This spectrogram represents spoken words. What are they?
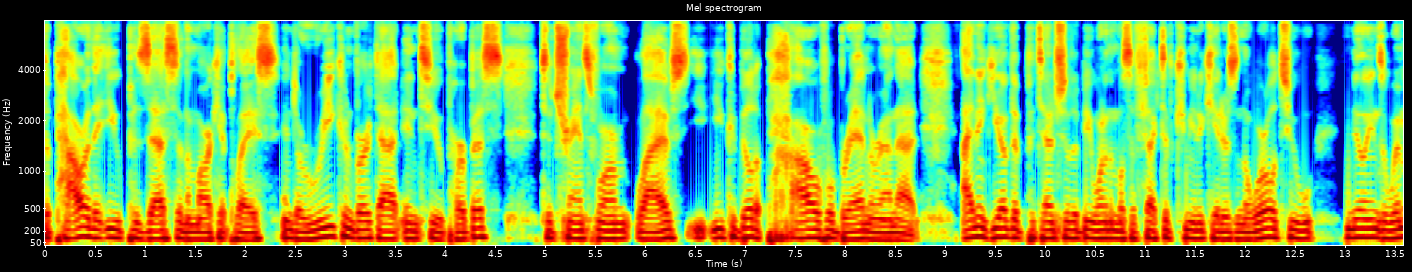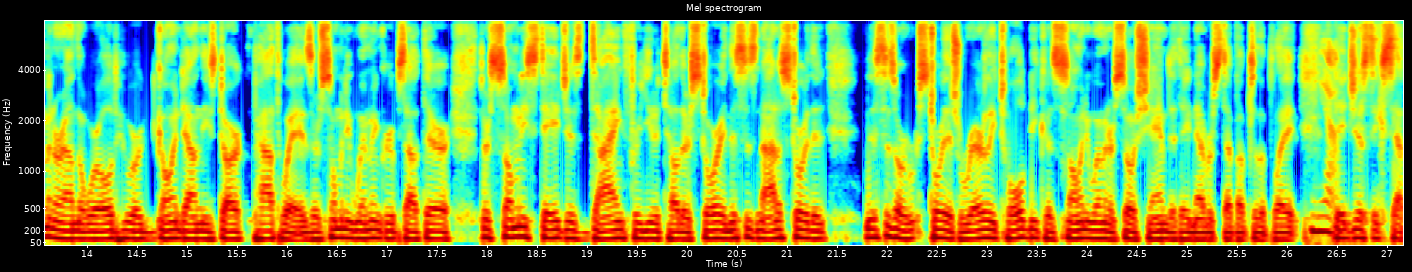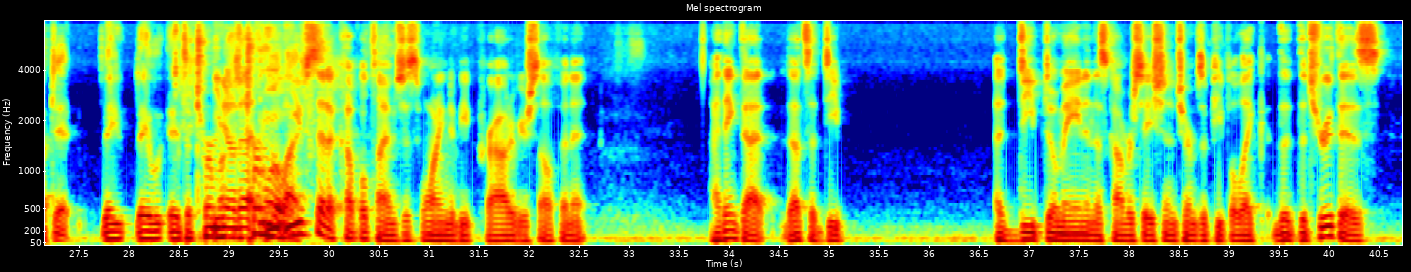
the power that you possess in the marketplace and to reconvert that into purpose to transform lives, you, you could build a powerful brand around that. I think you have the potential to be one of the most effective communicators in the world to millions of women around the world who are going down these dark pathways. There's so many women groups out there. There's so many stages dying for you to tell their story. And this is not a story that this is a story that's rarely told because so many women are so ashamed that they never step up to the plate. Yeah. They just accept it. They they it's a turmoil. you know that turmoil life. you've said a couple times just wanting to be proud of yourself in it i think that that's a deep a deep domain in this conversation in terms of people like the the truth is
